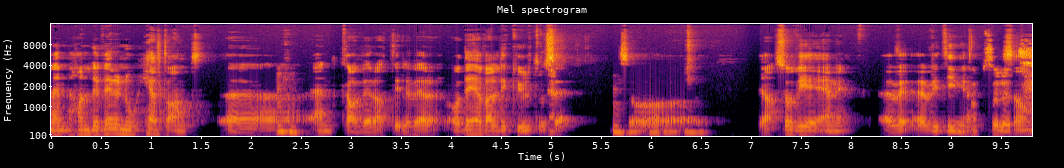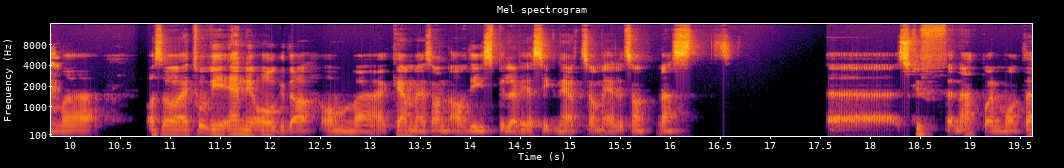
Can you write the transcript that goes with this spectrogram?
men han leverer noe helt annet eh, enn hva Verratti leverer. Og det er veldig kult å se. Så, ja, så vi er enige. Vitinia. Vi- eh, Vitinha. Absolutt. Som, eh, altså, jeg tror vi er enige òg om eh, hvem er sånn av de spillere vi har signert som er litt sånn mest eh, skuffende, på en måte,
